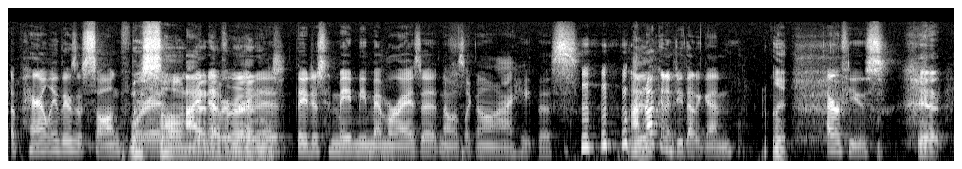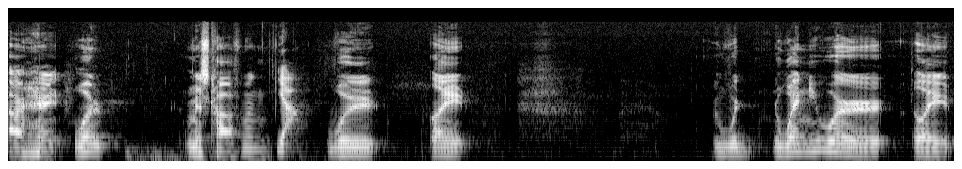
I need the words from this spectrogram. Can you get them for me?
Apparently, there's a song for The it. song I that never never heard ends. it. They just made me memorize it, and I was like, "Oh, I hate this. I'm not gonna do that again. Yeah. I refuse." Yeah. All right. What, Miss Kaufman? Yeah. would like would when you were like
